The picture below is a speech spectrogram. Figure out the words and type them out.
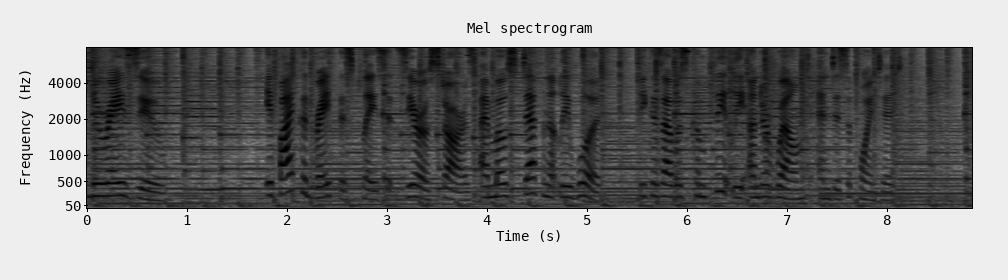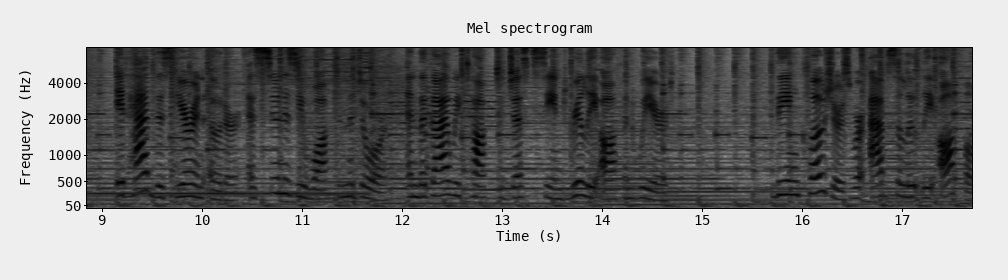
Luray Zoo. If I could rate this place at 0 stars I most definitely would, because I was completely underwhelmed and disappointed. It had this urine odor as soon as you walked in the door, and the guy we talked to just seemed really off and weird. The enclosures were absolutely awful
